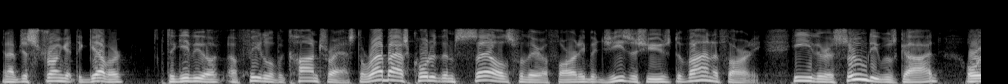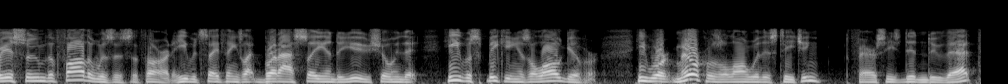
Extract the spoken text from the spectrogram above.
and I've just strung it together to give you a, a feel of the contrast. The rabbis quoted themselves for their authority, but Jesus used divine authority. He either assumed he was God or he assumed the Father was his authority. He would say things like, But I say unto you, showing that he was speaking as a lawgiver. He worked miracles along with his teaching. The Pharisees didn't do that.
